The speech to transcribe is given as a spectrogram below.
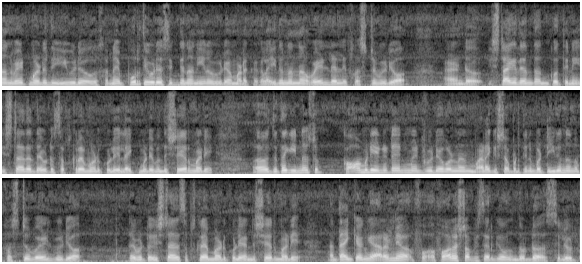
ನಾನು ವೆಯ್ಟ್ ಮಾಡಿದ್ದು ಈ ವಿಡಿಯೋ ವಿಡಿಯೋಗೋಸ್ಕರನೇ ಪೂರ್ತಿ ವೀಡಿಯೋ ಸಿಗದೆ ನಾನು ಏನೂ ವಿಡಿಯೋ ಮಾಡೋಕ್ಕಾಗಲ್ಲ. ಇದು ನನ್ನ ವೈಲ್ಡಲ್ಲಿ ಫಸ್ಟ್ ವಿಡಿಯೋ ಆ್ಯಂಡ್ ಇಷ್ಟ ಆಗಿದೆ ಅಂತ ಅಂದ್ಕೋತೀನಿ ಇಷ್ಟ ಆದರೆ ದಯವಿಟ್ಟು ಸಬ್ಸ್ಕ್ರೈಬ್ ಮಾಡ್ಕೊಳ್ಳಿ ಲೈಕ್ ಮಾಡಿ ಬಂದು ಶೇರ್ ಮಾಡಿ. ಜೊತೆಗೆ ಇನ್ನಷ್ಟು ಕಾಮಿಡಿ ಎಂಟರ್ಟೈನ್ಮೆಂಟ್ ವೀಡಿಯೋಗಳನ್ನ ನಾನು ಮಾಡೋಕ್ಕೆ ಇಷ್ಟಪಡ್ತೀನಿ. ಬಟ್ ಇದು ನನ್ನ ಫಸ್ಟ್ ವೈಲ್ಡ್ ವೀಡಿಯೋ ದಯವಿಟ್ಟು ಇಷ್ಟ ಆದರೆ ಸಬ್ಸ್ಕ್ರೈಬ್ ಮಾಡ್ಕೊಳ್ಳಿ ಆ್ಯಂಡ್ ಶೇರ್ ಮಾಡಿ. ಆ್ಯಂಡ್ ಥ್ಯಾಂಕ್ ಯು ಹಂಗೆ ಅರಣ್ಯ ಫಾರೆಸ್ಟ್ ಆಫೀಸರ್ಗೆ ಒಂದು ದೊಡ್ಡ ಸಲ್ಯೂಟ್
